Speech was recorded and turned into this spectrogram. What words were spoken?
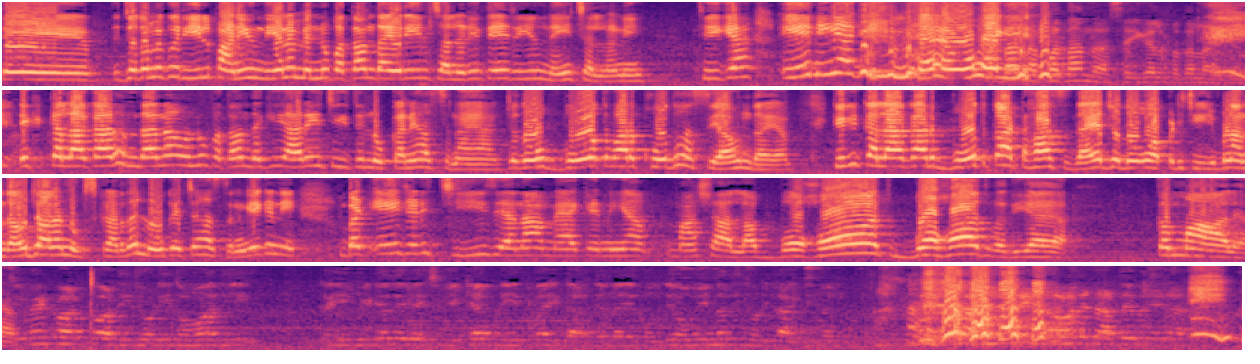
ਤੇ ਜਦੋਂ ਮੈਂ ਕੋਈ ਰੀਲ ਪਾਣੀ ਹੁੰਦੀ ਹੈ ਨਾ ਮੈਨੂੰ ਪਤਾ ਹੁੰਦਾ ਇਹ ਰੀਲ ਚੱਲਣੀ ਤੇ ਇਹ ਰੀਲ ਨਹੀਂ ਚੱਲਣੀ। ਠੀਕ ਹੈ? ਇਹ ਨਹੀਂ ਹੈ ਕਿ ਮੈਂ ਉਹ ਹੈਗੀ। ਪਤਾ ਪਤਾ ਹੁੰਦਾ ਸਹੀ ਗੱਲ ਪਤਾ ਲੱਗ ਜਾਂਦਾ। ਇੱਕ ਕਲਾਕਾਰ ਹੁੰਦਾ ਨਾ ਉਹਨੂੰ ਪਤਾ ਹੁੰਦਾ ਕਿ ਯਾਰ ਇਹ ਚੀਜ਼ ਤੇ ਲੋਕਾਂ ਨੇ ਹੱਸਣਾ ਆ। ਜਦੋਂ ਉਹ ਬਹੁਤ ਵਾਰ ਖੁਦ ਹੱਸਿਆ ਹੁੰਦਾ ਆ। ਕਿਉਂਕਿ ਕਲਾਕਾਰ ਬਹੁਤ ਘੱਟ ਹੱਸਦਾ ਹੈ ਜਦੋਂ ਉਹ ਆਪਣੀ ਚੀਜ਼ ਬਣਾਉਂਦਾ ਉਹ ਜ਼ਿਆਦਾ ਨੁਕਸ ਕਰਦਾ ਲੋਕ ਇਹ ਚ ਹੱਸਣਗੇ ਕਿ ਨਹੀਂ? ਬਟ ਇਹ ਜਿਹੜੀ ਚੀਜ਼ ਆ ਨਾ ਮੈਂ ਕਹਿੰਨੀ ਆ ਮਾਸ਼ਾਅੱਲਾ ਬਹੁਤ ਬਹੁਤ ਵਧੀਆ ਆ। ਕਮਾਲ ਆ। ਜਿਵੇਂ ਤੁਹਾ- ਤੁਹਾਡੀ ਜੋੜੀ ਦੋਵਾਂ ਦੀ ਕਈ ਵੀਡੀਓ ਦੇ ਵਿੱਚ ਵੇਖਿਆ ਪ੍ਰੀਤ ਭਾਈ ਡਰਦੇ ਨਜ਼ਰ ਆਉਂਦੇ ਹੋਵੇ ਇਹਨਾਂ ਦੀ ਜੋੜੀ ਲੱਗਦੀ ਮੈਨੂੰ।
